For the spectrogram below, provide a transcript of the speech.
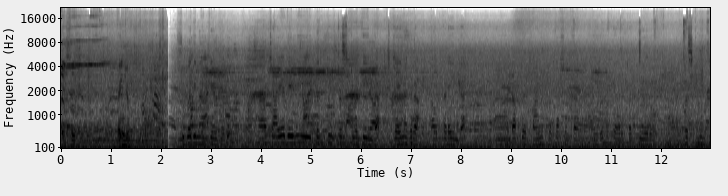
ಮೈಸೂರು. ಥ್ಯಾಂಕ್ ಯು ಶುಭ ದಿನ ಅಂತ ಹೇಳ್ಬೋದು. ಛಾಯಾದೇವಿ ದತ್ತು ಟ್ರಸ್ಟ್ ವತಿಯಿಂದ, ಜಯನಗರ ಅವ್ರ ಕಡೆಯಿಂದ ಡಾಕ್ಟರ್ ಪಾನು ಪ್ರಕಾಶ್ ಅಂತ ಅವರು ಮತ್ತು ಅವರ ಪತ್ನಿಯವರು ಟ್ರಸ್ಟ್ ಮೂಲಕ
